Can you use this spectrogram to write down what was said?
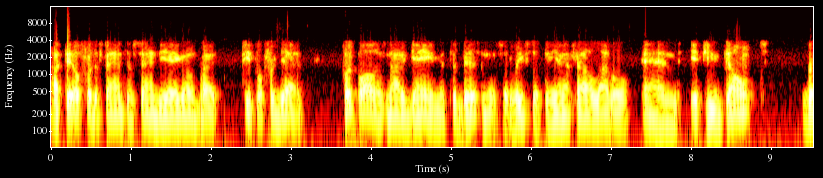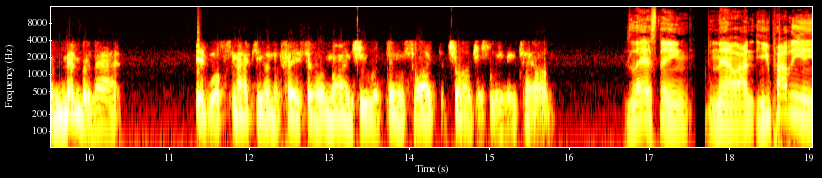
I feel for the fans of San Diego, but people forget football is not a game, it's a business, at least at the NFL level. And if you don't remember that, it will smack you in the face and remind you with things like the Chargers leaving town. Last thing now I, you probably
